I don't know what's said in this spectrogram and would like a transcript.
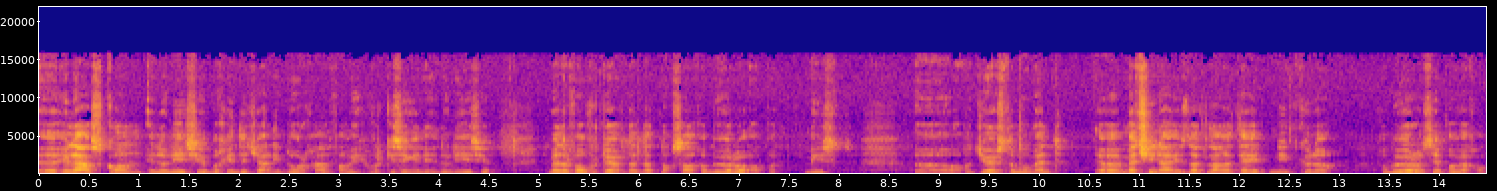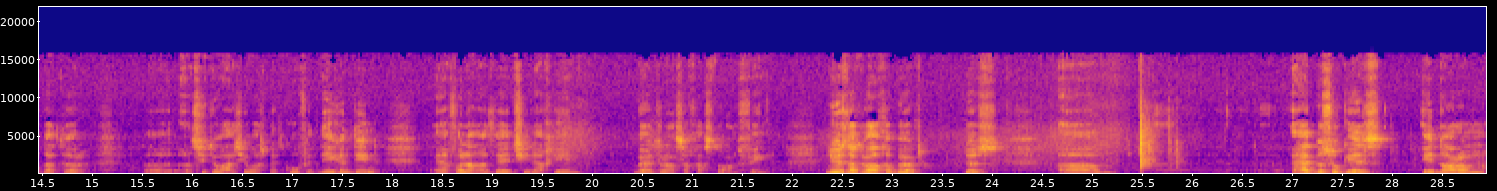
Uh, helaas kon Indonesië begin dit jaar niet doorgaan vanwege verkiezingen in Indonesië. Ik ben ervan overtuigd dat dat nog zal gebeuren op het, meest, uh, op het juiste moment. Uh, met China is dat lange tijd niet kunnen gebeuren, simpelweg omdat er een situatie was met COVID-19 en voor lange tijd China geen buitenlandse gasten ontving. Nu is dat wel gebeurd, dus um, het bezoek is enorm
